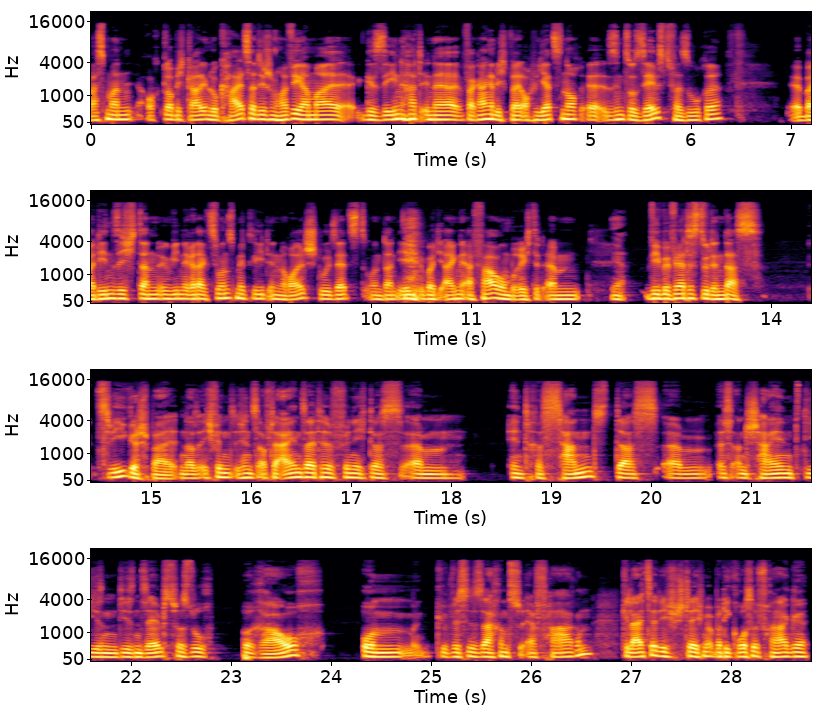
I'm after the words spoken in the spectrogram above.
Was man auch, glaube ich, gerade in Lokalzeit schon häufiger mal gesehen hat in der Vergangenheit, ich vielleicht auch jetzt noch, äh, sind so Selbstversuche, bei denen sich dann irgendwie ein Redaktionsmitglied in den Rollstuhl setzt und dann eben über die eigene Erfahrung berichtet. Ähm, ja. Wie bewertest du denn das? Zwiegespalten. Also ich finde es auf der einen Seite finde ich das ähm, interessant, dass ähm, es anscheinend diesen, diesen Selbstversuch braucht, um gewisse Sachen zu erfahren. Gleichzeitig stelle ich mir aber die große Frage,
